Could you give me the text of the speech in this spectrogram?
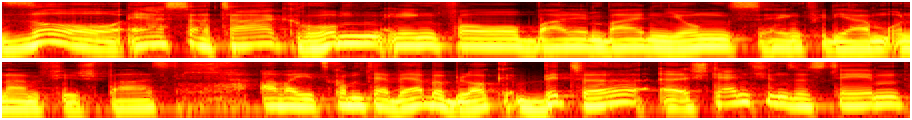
So, erster Tag rum irgendwo bei den beiden Jungs. Irgendwie, die haben unheimlich viel Spaß. Aber jetzt kommt der Werbeblock. Bitte äh, Sternchensystem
